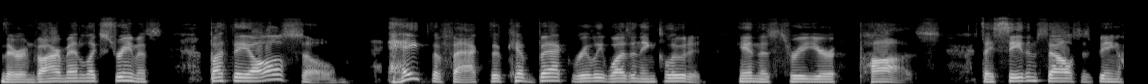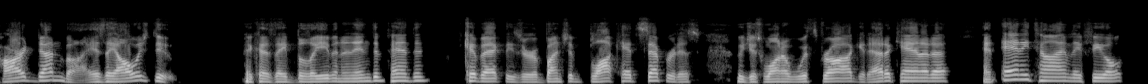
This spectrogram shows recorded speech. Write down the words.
they're environmental extremists, but they also hate the fact that Quebec really wasn't included in this three year pause. They see themselves as being hard done by, as they always do, because they believe in an independent Quebec. These are a bunch of blockhead separatists who just want to withdraw, get out of Canada. And anytime they feel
